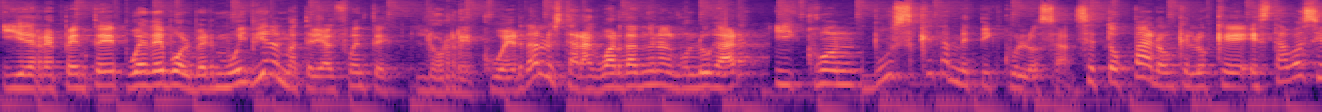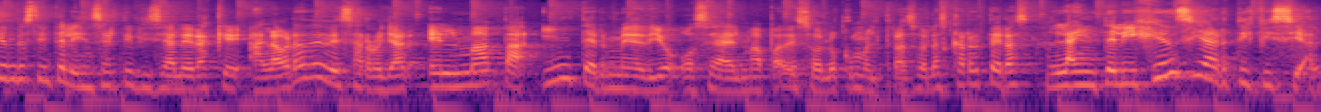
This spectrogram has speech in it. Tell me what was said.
y de repente puede volver muy bien al material fuente. Lo recuerda, lo estará guardando en algún lugar y con búsqueda meticulosa se toparon que lo que estaba haciendo esta inteligencia artificial era que a la hora de desarrollar el mapa intermedio, o sea, el mapa de solo como el trazo de las carreteras, la inteligencia artificial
